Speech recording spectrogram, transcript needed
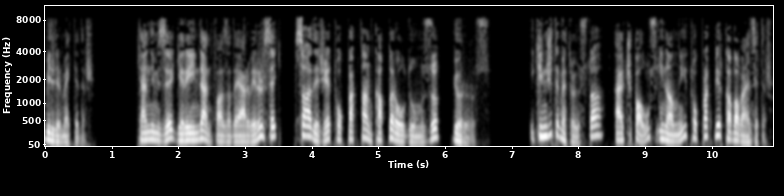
bildirmektedir. Kendimize gereğinden fazla değer verirsek sadece topraktan kaplar olduğumuzu görürüz. İkinci Timoteus'ta Elçi Paulus inanlıyı toprak bir kaba benzetir.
